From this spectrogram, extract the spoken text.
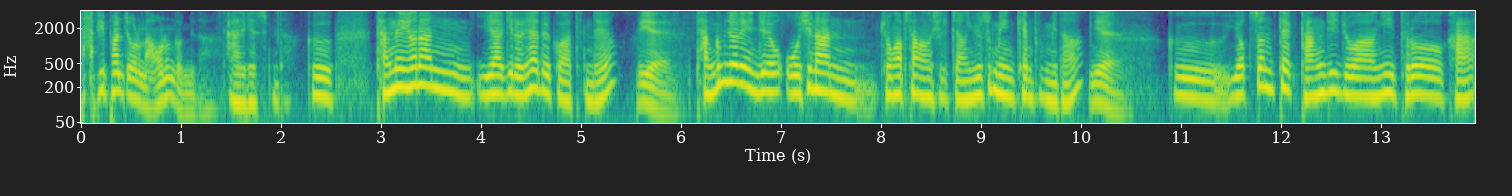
다 비판적으로 나오는 겁니다. 알겠습니다. 그 당내 현안 이야기를 해야 될 것 같은데요. 예. 방금 전에 이제 오신한 종합상황실장 유승민 캠프입니다. 예. 그 역선택 방지 조항이 들어가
